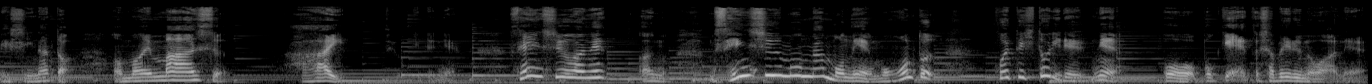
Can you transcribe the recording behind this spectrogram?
嬉しいなと思います。はい。というわけでね、先週はね、あの、先週もなんもね、もう本当こうやって一人でね、こう、ボケーっと喋るのはね、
